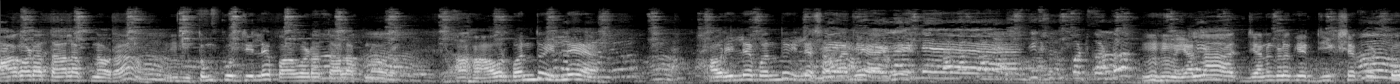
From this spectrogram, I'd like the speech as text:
ಪಾಗೋಡ ತಾಲೂಕ್ನವ್ರ? ತುಮಕೂರು ಜಿಲ್ಲೆ ಪಾಗೋಡ ತಾಲೂಕ್ನವ್ರ. ಹಾಂ ಹಾಂ ಅವ್ರು ಬಂದು ಇಲ್ಲೇ ಅವ್ರು ಇಲ್ಲೇ ಬಂದು ಇಲ್ಲೇ ಸಮಾಧಿ ಆಗಿ ಕೊಟ್ಕೊಂಡು ಹ್ಮ್ ಎಲ್ಲ ಜನಗಳಿಗೆ ದೀಕ್ಷೆ ಕೊಟ್ಟು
